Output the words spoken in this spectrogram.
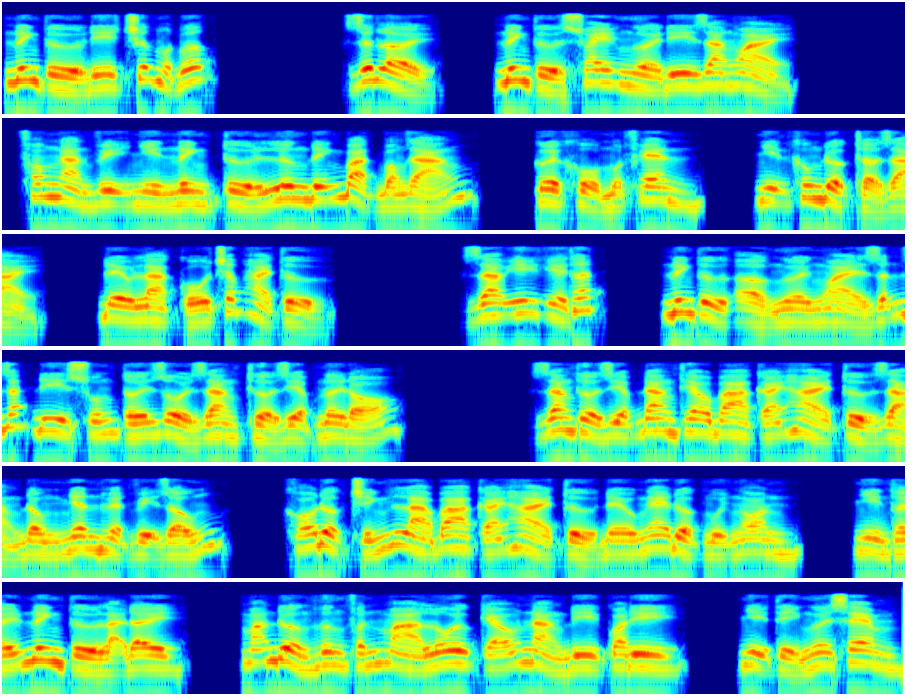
Ninh tử đi trước một bước. Dứt lời, Ninh tử xoay người đi ra ngoài. Phong ngàn vị nhìn Ninh tử lưng đĩnh bạt bóng dáng, cười khổ một phen, nhịn không được thở dài, đều là cố chấp hải tử. Giao y ghề thất, Ninh tử ở người ngoài dẫn dắt đi xuống tới rồi Giang Thừa Diệp nơi đó. Giang Thừa Diệp đang theo ba cái hải tử giảng đồng nhân huyệt vị giống, khó được chính là ba cái hải tử đều nghe được mùi ngon, nhìn thấy Ninh tử lại đây, mãn đường hưng phấn mà lôi kéo nàng đi qua đi, nhị tỷ ngươi xem,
